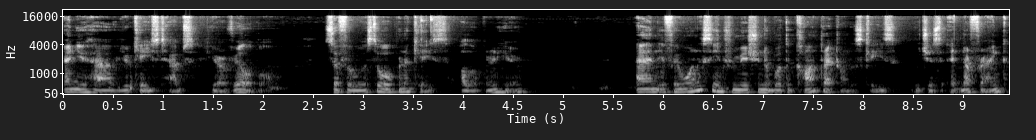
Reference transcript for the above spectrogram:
and you have your case tabs here available. So if I was to open a case, I'll open it here. And if I want to see information about the contact on this case, which is Edna Frank,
